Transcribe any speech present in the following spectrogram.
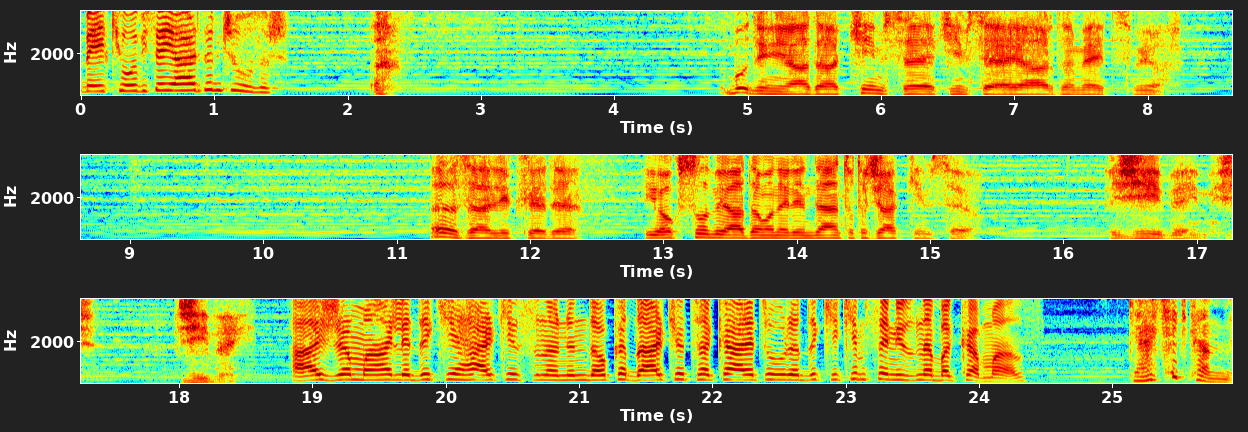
Belki o bize yardımcı olur. Bu dünyada kimse kimseye yardım etmiyor. Özellikle de yoksul bir adamın elinden tutacak kimse yok. Jibey'miş. Jibey. Hacra mahalledeki herkesin önünde o kadar kötü hakarete uğradı ki kimsenin yüzüne bakamaz. Gerçekten mi?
